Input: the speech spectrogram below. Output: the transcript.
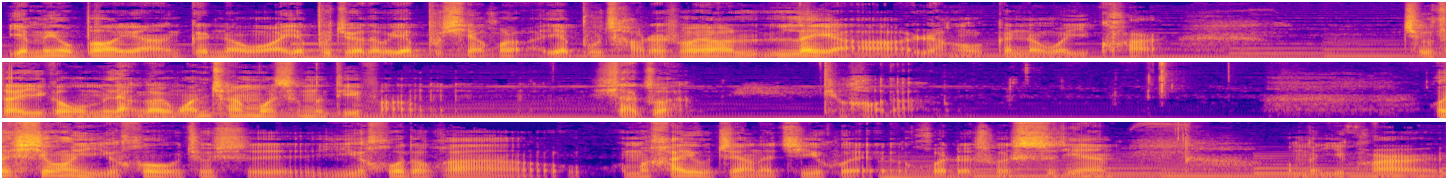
也没有抱怨，跟着我也不觉得，也不歇或者也不吵着说要累啊，然后跟着我一块儿，就在一个我们两个完全陌生的地方瞎转，挺好的。我也希望以后就是以后的话，我们还有这样的机会，或者说时间，我们一块儿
